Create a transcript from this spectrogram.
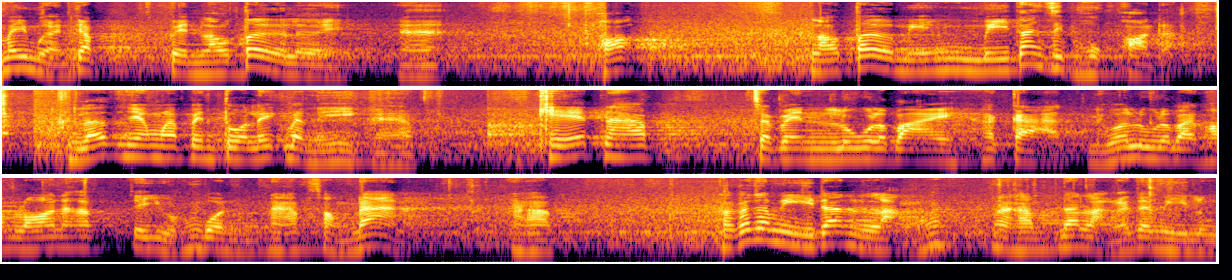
ไม่เหมือนกับเป็นเราเตอร์เลยนะฮะเพราะเราเตอร์มีมีตั้ง 16 พอร์ตอะแล้วยังมาเป็นตัวเล็กแบบนี้อีกนะครับเคสนะครับจะเป็นรูระบายอากาศ หรือว่ารูระบายความร้อนนะครับ จะอยู่ข้างบนนะครับสองด้านนะครับแล้วก็จะมีด้านหลังนะครับ ด้านหลังก็จะมีรู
